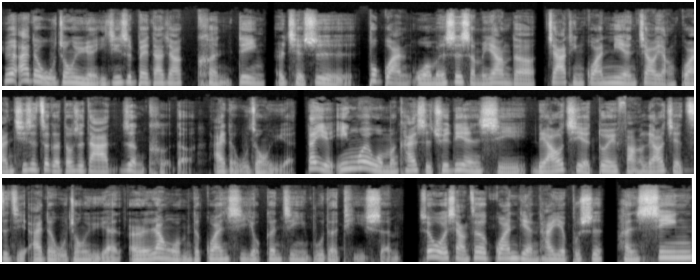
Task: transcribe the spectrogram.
因为爱的五种语言已经是被大家肯定，而且是。不管我们是什么样的家庭观念、教养观，其实这个都是大家认可的爱的五种语言。但也因为我们开始去练习了解对方、了解自己爱的五种语言，而让我们的关系有更进一步的提升。所以我想这个观点它也不是很新，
